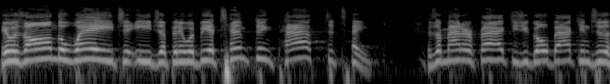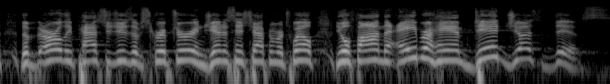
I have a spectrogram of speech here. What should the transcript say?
It was on the way to Egypt, and it would be a tempting path to take. As a matter of fact, as you go back into the early passages of Scripture in Genesis chapter number 12, you'll find that Abraham did just this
